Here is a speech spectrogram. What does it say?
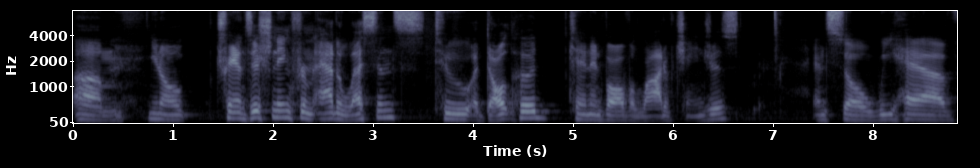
um, you know, transitioning from adolescence to adulthood can involve a lot of changes. And so we have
